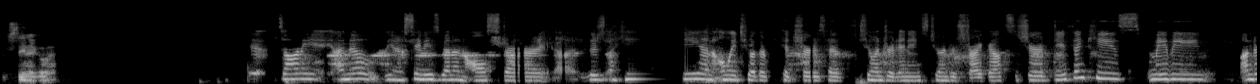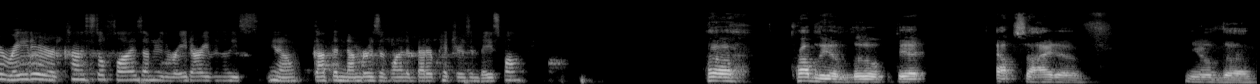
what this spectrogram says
Christina, go ahead. Donnie, I know you know Sandy's been an all-star. Uh, there's a, he, he and only two other pitchers have 200 innings, 200 strikeouts this year. Do you think he's maybe underrated or kind of still flies under the radar, even though he's you know got the numbers of one of the better pitchers in baseball? Uh, probably a little bit outside of you know the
